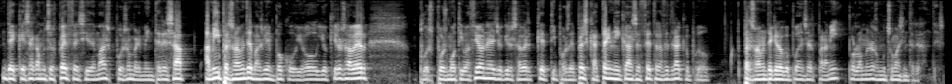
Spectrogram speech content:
de que saca muchos peces y demás, pues hombre, me interesa A mí personalmente más bien poco. Yo, yo quiero saber pues, pues motivaciones, yo quiero saber qué tipos de pesca, técnicas, etcétera, etcétera, que puedo, personalmente creo que pueden ser para mí por lo menos mucho más interesantes.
